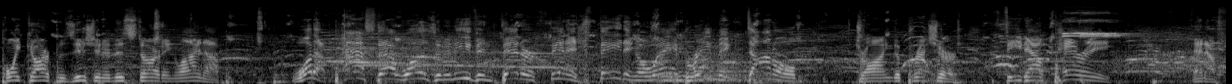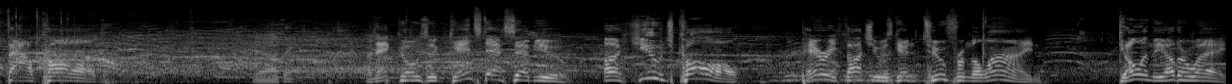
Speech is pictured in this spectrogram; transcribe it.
point guard position in this starting lineup. What a pass that was and an even better finish. Fading away, Bree McDonald drawing the pressure. Feed out Perry. And a foul called. Yeah, I think. And that goes against SMU. A huge call. Perry thought she was getting two from the line. Going the other way.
